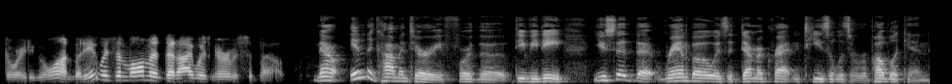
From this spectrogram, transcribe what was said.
story to go on. But it was a moment that I was nervous about. Now, in the commentary for the DVD, you said that Rambo is a Democrat and Teasle is a Republican.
